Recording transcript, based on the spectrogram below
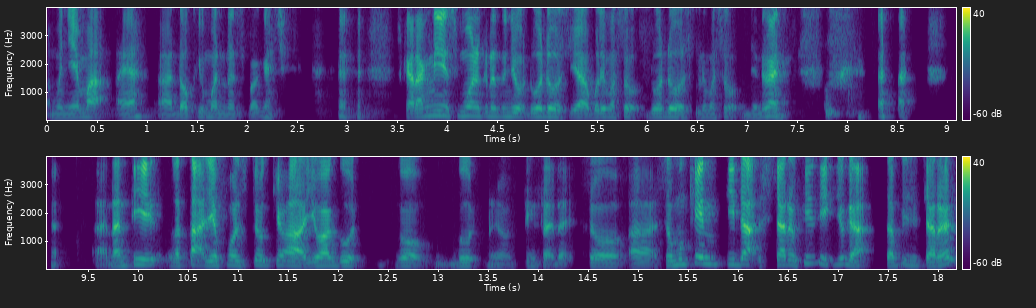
menyemak ya uh, dokumen dan sebagainya. Sekarang ni semua kena tunjuk dua dos. Ya, boleh masuk. Dua dos boleh masuk. Macam tu kan? Nanti letak je phone tu QR. You are good. Go. Good. You know, things like that. So, uh, so mungkin tidak secara fizik juga, tapi secara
